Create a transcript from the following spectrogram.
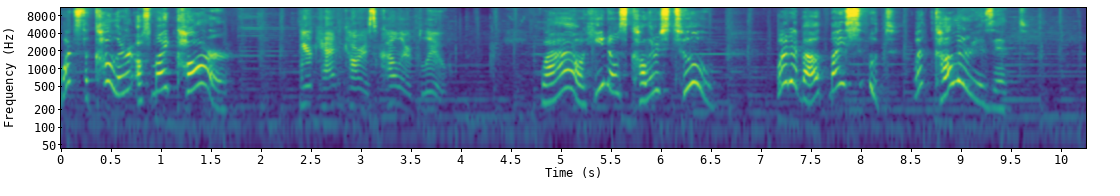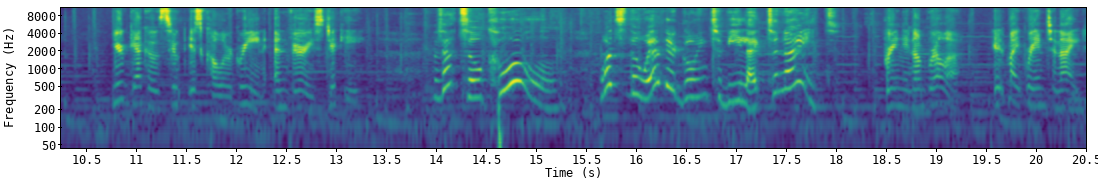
What's the color of my car? Your cat car is color blue. Wow, he knows colors too. What about my suit? What color is it? Your gecko suit is color green and very sticky. That's so cool. What's the weather going to be like tonight? Bring an umbrella. It might rain tonight.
